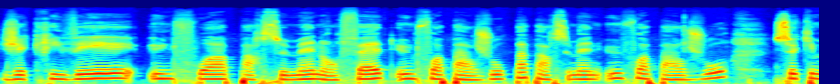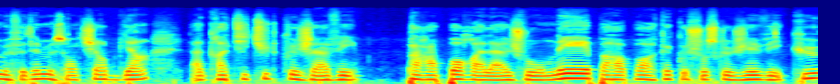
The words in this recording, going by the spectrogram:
j'écrivais une fois par semaine en fait, une fois par jour, pas par semaine, une fois par jour, ce qui me faisait me sentir bien, la gratitude que j'avais par rapport à la journée, par rapport à quelque chose que j'ai vécu.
